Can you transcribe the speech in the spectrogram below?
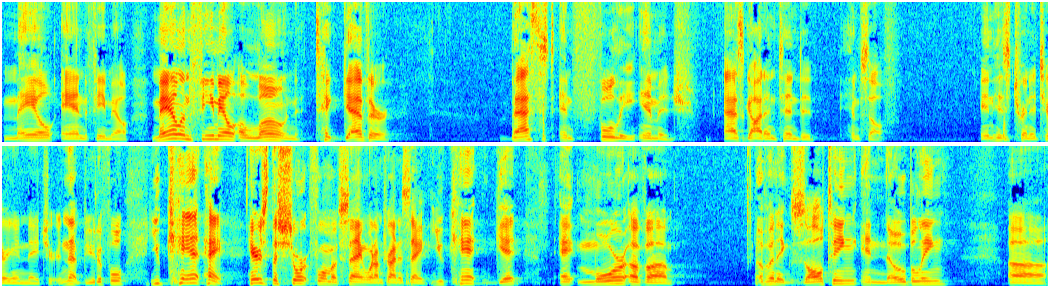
male and female. Male and female alone, together, best and fully image as God intended himself in his Trinitarian nature. Isn't that beautiful? You can't, hey, here's the short form of saying what I'm trying to say. You can't get a, more of a, of an exalting, ennobling, uh,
